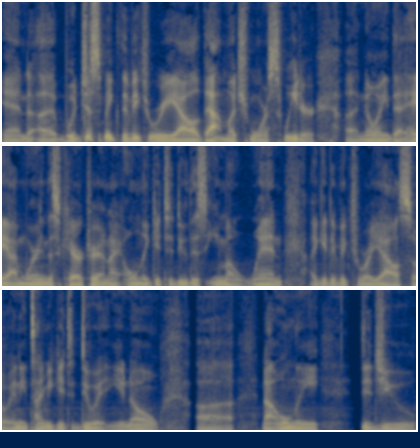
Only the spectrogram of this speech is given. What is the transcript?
And uh, would just make the victory royale that much more sweeter, uh, knowing that hey, I'm wearing this character and I only get to do this emote when I get a victory royale. So anytime you get to do it, you know, uh, not only did you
